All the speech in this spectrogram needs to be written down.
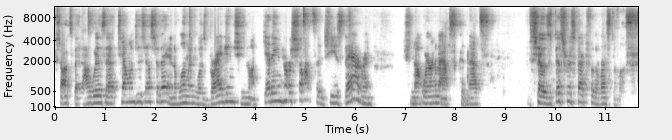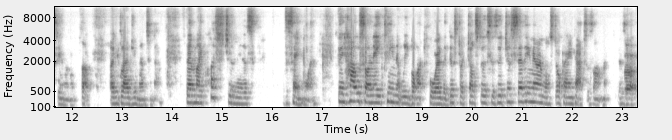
shots, but I was at Challenges yesterday and a woman was bragging she's not getting her shots and she's there and she's not wearing a mask and that's shows disrespect for the rest of us, you know, so I'm glad you mentioned that. Then my question is the same one. The house on eighteen that we bought for the district justice, is it just sitting there and we're still paying taxes on it? Is it- The,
